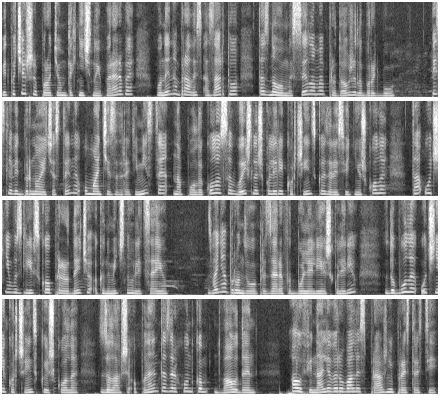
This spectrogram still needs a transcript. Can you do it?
Відпочивши протягом технічної перерви, вони набрались азарту та з новими силами продовжили боротьбу. Після відбірної частини у матчі за третє місце на поле колоса вийшли школярі Корчинської залісвітньої школи та учні Вузлівського природничо-економічного ліцею. Звання бронзового призера футбольної ліги школярів здобули учні Корчинської школи, здолавши опонента з рахунком 2-1. А у фіналі вирували справжні пристрасті.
